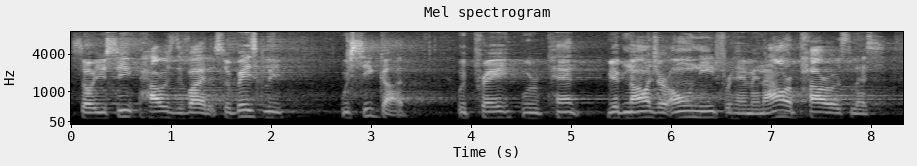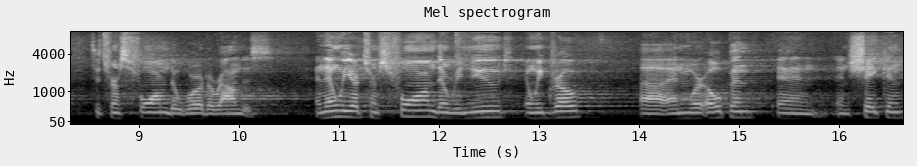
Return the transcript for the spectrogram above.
So you see how it's divided. So basically, we seek God, we pray, we repent, we acknowledge our own need for Him and our powerlessness to transform the world around us. And then we are transformed and renewed, and we grow, uh, and we're open and, and shaken.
